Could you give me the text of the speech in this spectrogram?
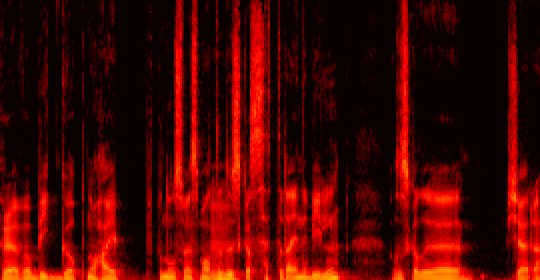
prøve å bygge opp noe hype på noe som helst måte. Du skal sette deg inn i bilen, og så skal du kjøre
